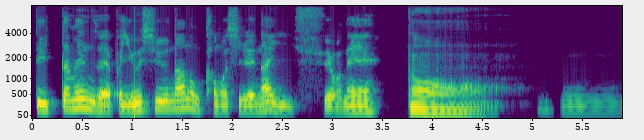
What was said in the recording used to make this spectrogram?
っていった面じゃやっぱ優秀なのかもしれないですよね。ああ。うん。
